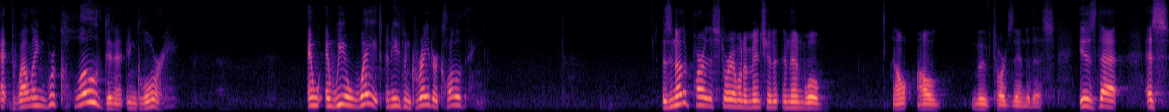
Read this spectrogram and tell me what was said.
at dwelling, we're clothed in it in glory. And, and we await an even greater clothing. There's another part of the story I want to mention, and then we'll I'll, I'll move towards the end of this. Is that as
